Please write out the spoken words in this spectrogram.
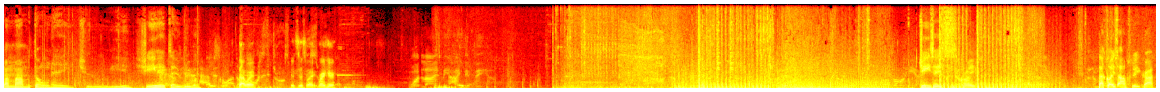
My mama don't hate you, she hates everyone. that way. It's this way, right here. What lies behind the veil? Jesus Christ. That guy is absolutely cracked.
